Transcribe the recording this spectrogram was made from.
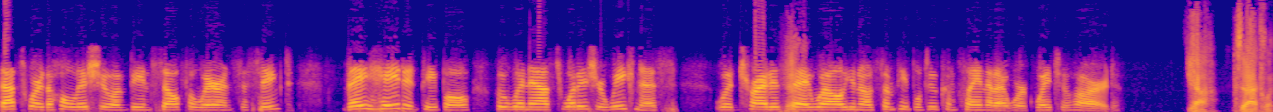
that's where the whole issue of being self-aware and succinct. They hated people who, when asked what is your weakness, would try to say, "Well, you know, some people do complain that I work way too hard." Yeah, exactly.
